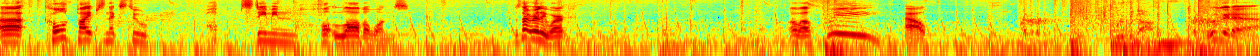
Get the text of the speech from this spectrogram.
Uh, cold pipes next to steaming hot lava ones. Does that really work? Oh well. Whee! Ow. Boogada!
